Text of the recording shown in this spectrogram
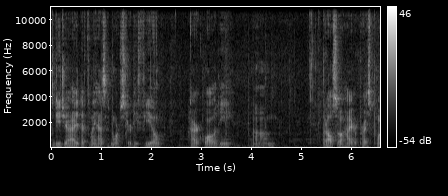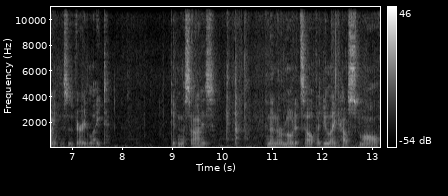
the DJI definitely has a more sturdy feel, higher quality, um, but also a higher price point. This is very light given the size. And then the remote itself, I do like how small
